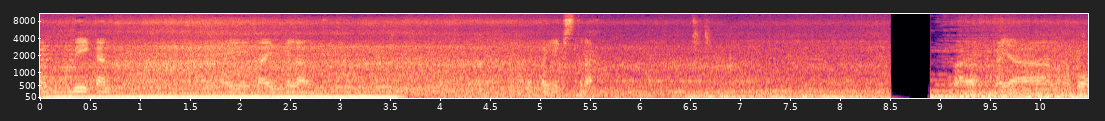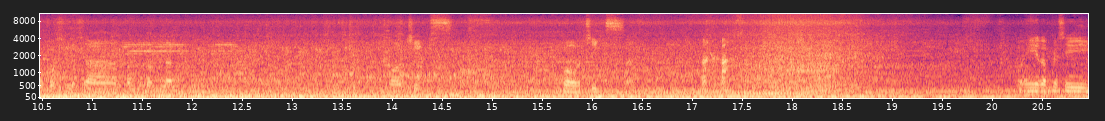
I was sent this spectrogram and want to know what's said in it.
pag vacant, may time ka lang pang extra. Para kaya makapokus na sa pagbablog. Wow chicks. Wow chicks. Mahirap kasi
